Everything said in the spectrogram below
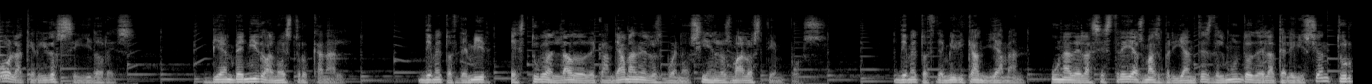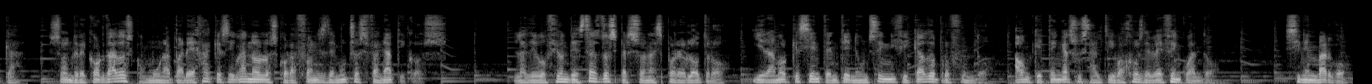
Hola queridos seguidores. Bienvenido a nuestro canal. Demet Özdemir estuvo al lado de Can Yaman en los buenos y en los malos tiempos. Demet Özdemir y Can Yaman, una de las estrellas más brillantes del mundo de la televisión turca, son recordados como una pareja que se ganó los corazones de muchos fanáticos. La devoción de estas dos personas por el otro, y el amor que sienten tiene un significado profundo, aunque tenga sus altibajos de vez en cuando. Sin embargo,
